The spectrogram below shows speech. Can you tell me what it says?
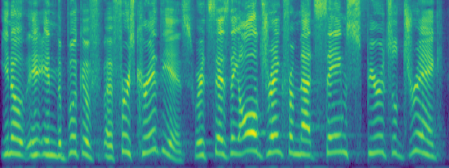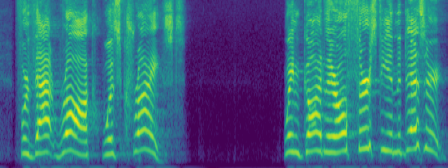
you know, in, the book of uh, First Corinthians, where it says they all drank from that same spiritual drink, for that rock was Christ. When God, they're all thirsty in the desert.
